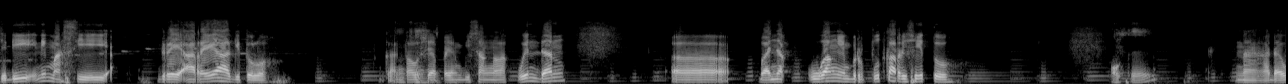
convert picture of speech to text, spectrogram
Jadi ini masih gray area gitu loh. Gak tahu Oke. siapa yang bisa ngelakuin dan uh, banyak uang yang berputar di situ. Oke. Nah, ada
